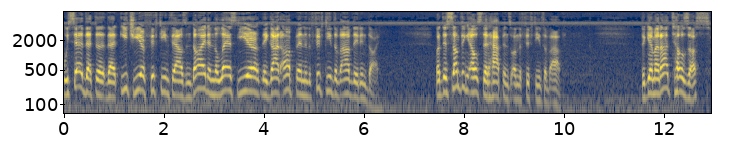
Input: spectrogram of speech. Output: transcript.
we said that the that each year fifteen thousand died, and the last year they got up, and in the fifteenth of Av they didn't die. But there's something else that happens on the fifteenth of Av. The Gemara tells us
